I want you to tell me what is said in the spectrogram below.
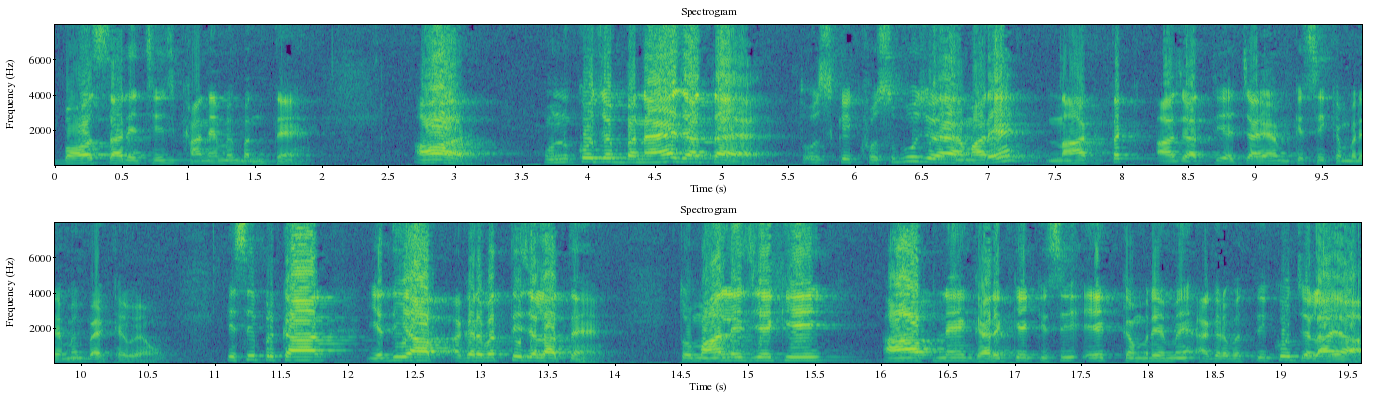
बहुत सारी चीज़ खाने में बनते हैं। और उनको जब बनाया जाता है तो उसकी खुशबू जो है हमारे नाक तक आ जाती है, चाहे हम किसी कमरे में बैठे हुए हों। इसी प्रकार यदि आप अगरबत्ती जलाते हैं तो मान लीजिए कि आपने घर के किसी एक कमरे में अगरबत्ती को जलाया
